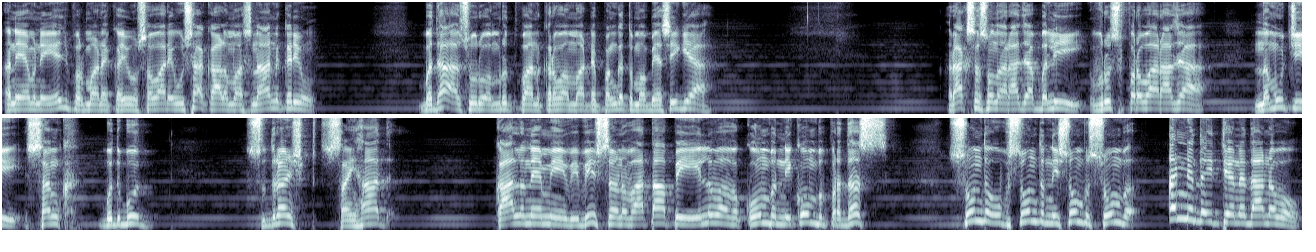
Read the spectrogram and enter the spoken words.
અને એમને એ જ પ્રમાણે કહ્યું, સવારે ઉષા કાળમાં સ્નાન કર્યું બધા અસુરો અમૃતપાન કરવા માટે પંગતમાં બેસી ગયા. રાક્ષસોના રાજા બલી, વૃષપરવા રાજા, નમુચી, શંખ બુદબુદ સુદ્રંષ્ટ, સંહાદ, કાલનેમી, વિભીષણ, વાતાપી ઇલવ કુંભ, નિકુંભ પ્રદસ સુંદ, ઉપસુંદ નિશુંભ શુંભ અન્ય દૈત્ય અને દાનવો.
